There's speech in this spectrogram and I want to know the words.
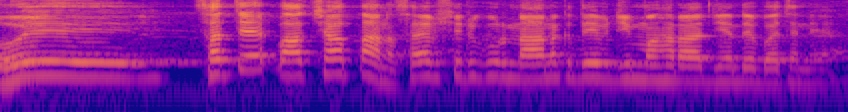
ਹੋਏ। ਸੱਚੇ ਪਾਤਸ਼ਾਹ ਧੰਨ ਸਾਹਿਬ ਸ੍ਰੀ ਗੁਰੂ ਨਾਨਕ ਦੇਵ ਜੀ ਮਹਾਰਾਜ ਜੀ ਦੇ ਬਚਨ ਆ।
